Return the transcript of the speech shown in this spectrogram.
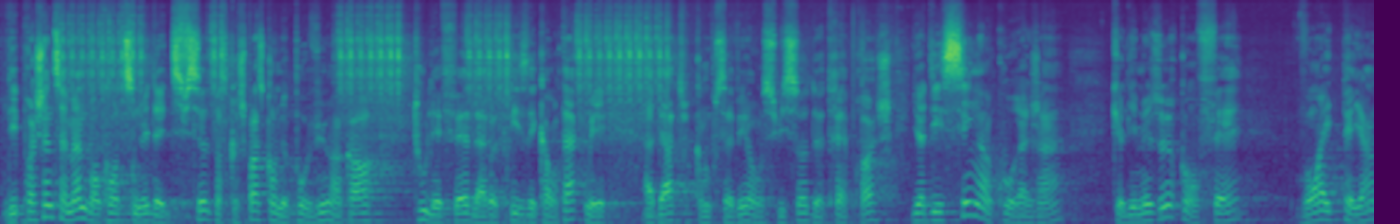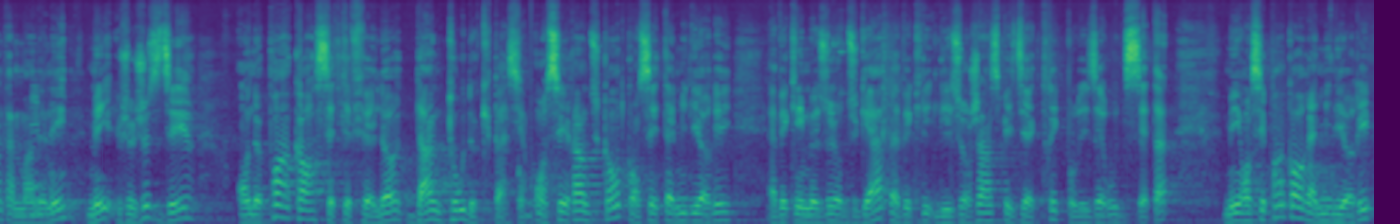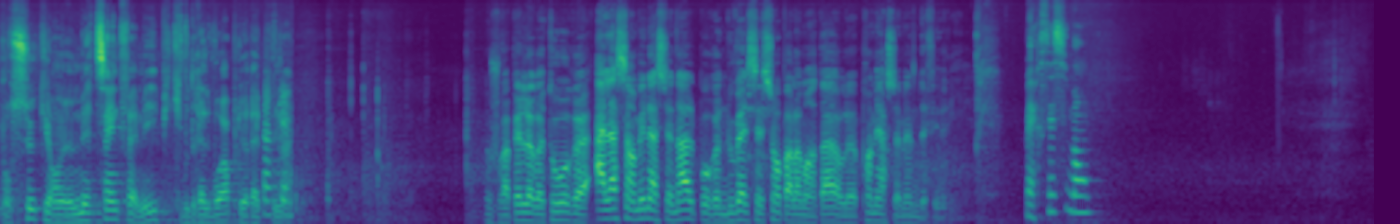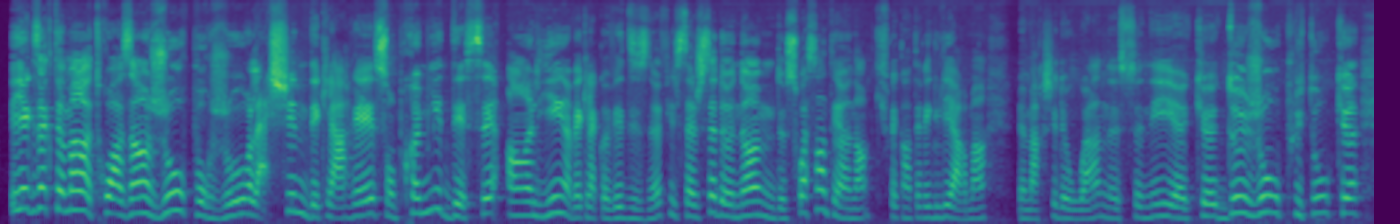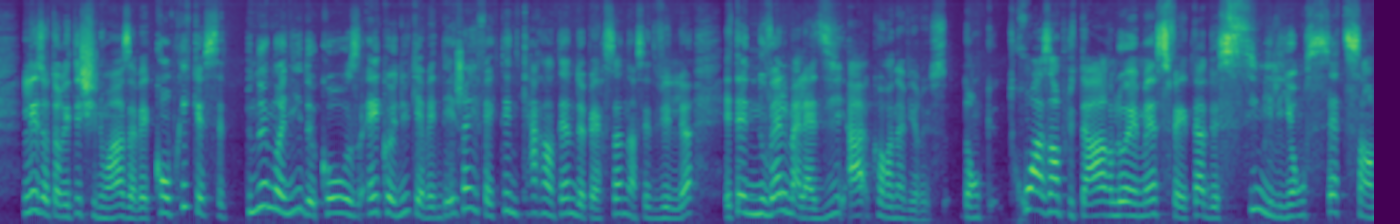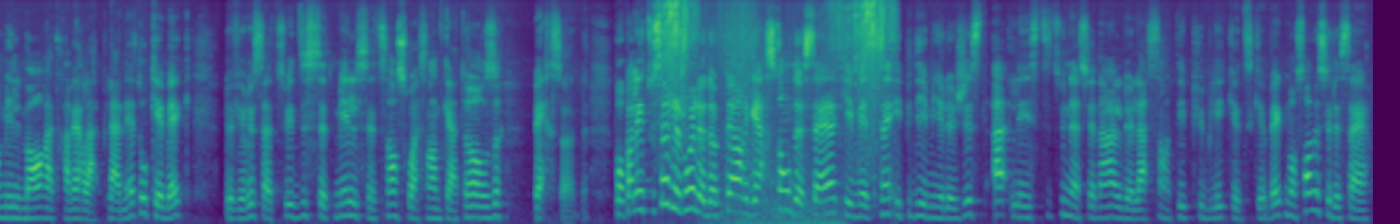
Les prochaines semaines vont continuer d'être difficiles parce que je pense qu'on n'a pas vu encore tout l'effet de la reprise des contacts, mais à date, comme vous savez, on suit ça de très proche. Il y a des signes encourageants que les mesures qu'on fait vont être payantes à un moment donné, mais je veux juste dire, on n'a pas encore cet effet-là dans le taux d'occupation. On s'est rendu compte qu'on s'est amélioré avec les mesures du GAP, avec les, urgences pédiatriques pour les 0-17 ans, mais on ne s'est pas encore amélioré pour ceux qui ont un médecin de famille puis qui voudraient le voir plus rapidement. Je vous rappelle le retour euh, à l'Assemblée nationale pour une nouvelle session parlementaire la première semaine de février. Merci, Simon. Il y a exactement trois ans, jour pour jour, la Chine déclarait son premier décès en lien avec la COVID-19. Il s'agissait d'un homme de 61 ans qui fréquentait régulièrement le marché de Wuhan. Ce n'est euh, que deux jours plus tôt que les autorités chinoises avaient compris que cette pneumonie de cause inconnue qui avait déjà infecté une quarantaine de personnes dans cette ville-là était une nouvelle maladie à coronavirus. Donc, trois ans plus tard, l'OMS fait état de 6 700 000 morts à travers la planète. Au Québec, le virus a tué 17 774 personnes. Pour parler de tout ça, j'ai joué le docteur Gaston Serre, qui est médecin épidémiologiste à l'Institut national de la santé publique du Québec. Bonsoir, Monsieur Serre.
